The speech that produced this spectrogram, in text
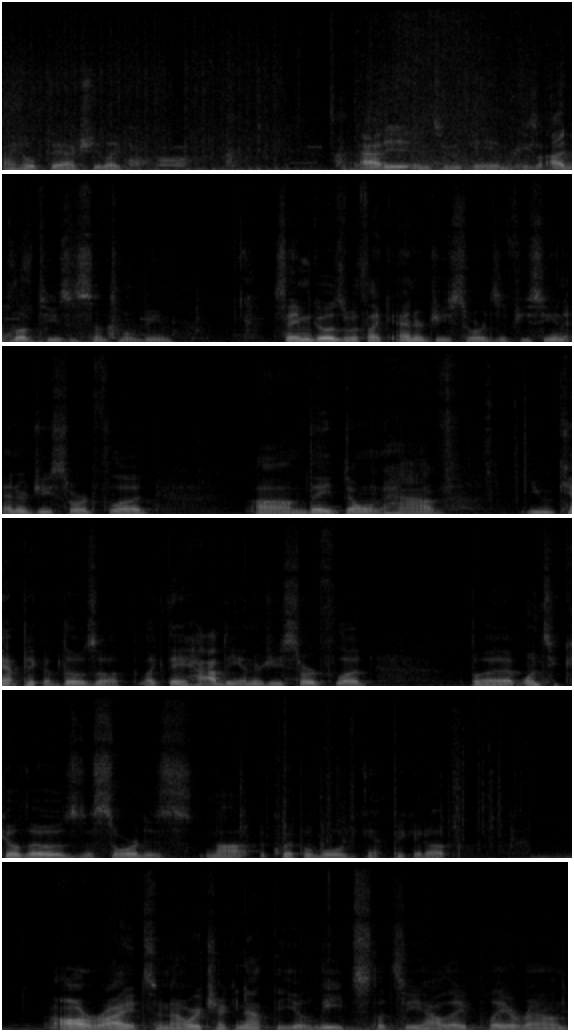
I hope they actually like add it into the game because I'd love to use a Sentinel beam. Same goes with like energy swords. If you see an energy sword flood, um, they don't have you can't pick up those up. Like they have the energy sword flood, but once you kill those, the sword is not equipable. You can't pick it up. Alright, so now we're checking out the elites. Let's see how they play around.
